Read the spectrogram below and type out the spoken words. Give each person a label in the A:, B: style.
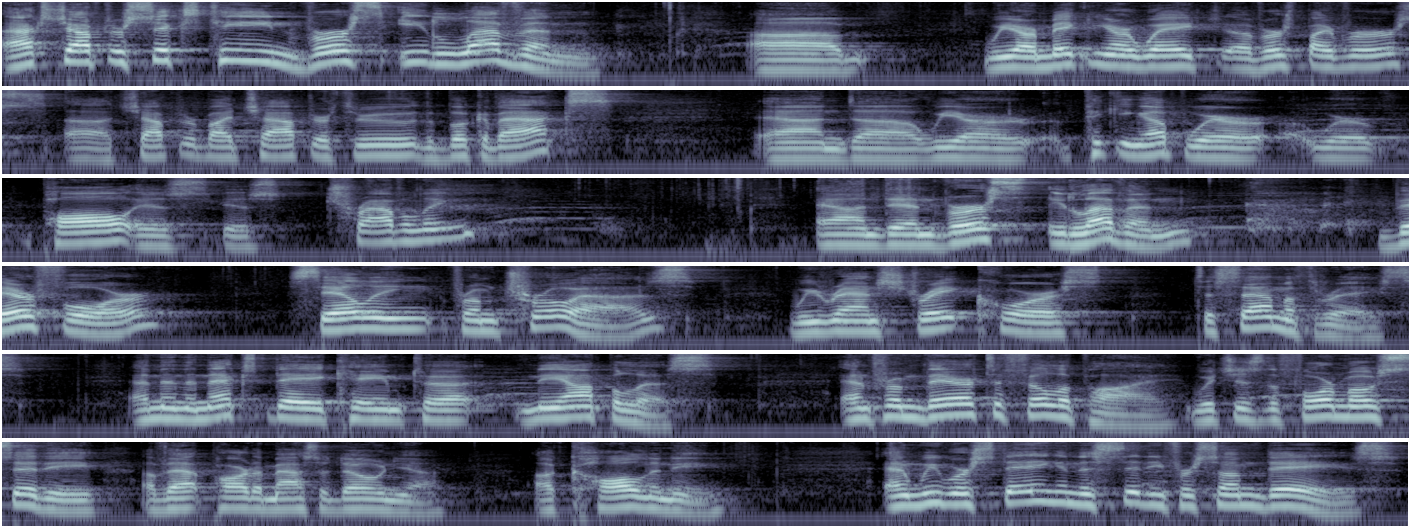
A: Acts chapter 16, verse 11. Um, we are making our way uh, verse by verse, uh, chapter by chapter through the book of Acts. And uh, we are picking up where, where Paul is, is traveling. And in verse 11, therefore, sailing from Troas, we ran straight course to Samothrace and then the next day came to Neapolis, and from there to Philippi, which is the foremost city of that part of Macedonia, a colony. And we were staying in the city for some days.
